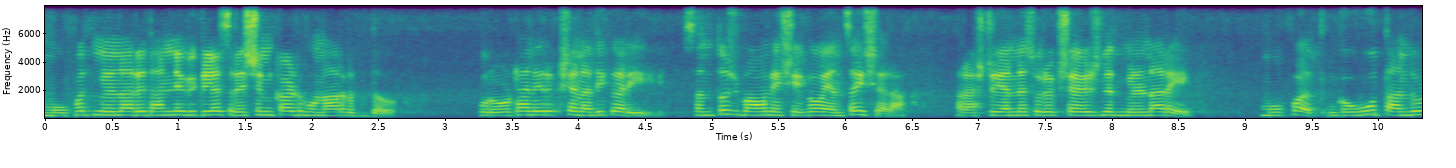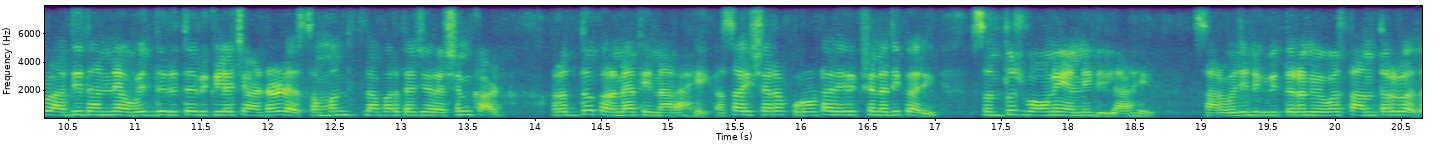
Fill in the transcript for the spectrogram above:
मोफत मिळणारे धान्य विकल्यास रेशन कार्ड होणार रद्द. पुरवठा निरीक्षण अधिकारी संतोष भावने शेगाव यांचा इशारा. राष्ट्रीय अन्न सुरक्षा योजनेत मिळणारे मोफत गहू तांदूळ आदी धान्य अवैधरित्या विकल्याचे आढळल्यास संबंधित लाभार्थ्याचे रेशन कार्ड रद्द करण्यात येणार आहे असा इशारा पुरवठा निरीक्षण अधिकारी संतोष भावने यांनी दिला आहे. सार्वजनिक वितरण व्यवस्था अंतर्गत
